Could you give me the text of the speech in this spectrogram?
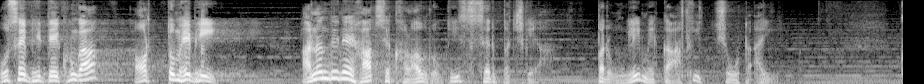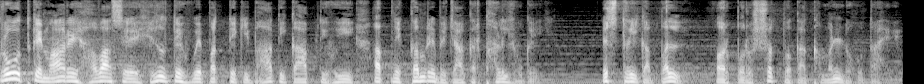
उसे भी देखूँगा और तुम्हें भी। आनंदी ने हाथ से खड़ाऊ रोकी, सिर बच गया, पर उंगली में काफ़ी चोट आई। क्रोध के मारे हवा से हिलते हुए पत्ते की भांति कांपती हुई अपने कमरे में जाकर खड़ी हो गई। स्त्री का बल और पुरुषत्व का घमंड होता है।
